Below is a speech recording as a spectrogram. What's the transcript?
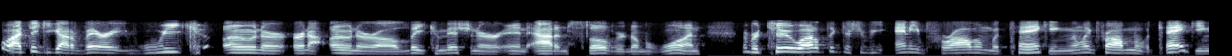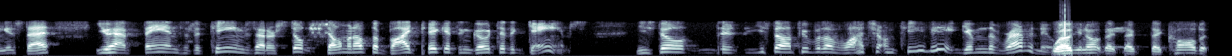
Well, I think you got a very weak owner, or not owner, uh, league commissioner in Adam Silver, number one. Number two, I don't think there should be any problem with tanking. The only problem with tanking is that you have fans of the teams that are still dumb enough to buy tickets and go to the games. You still, there, you still have people that watch on TV and give them the revenue. Well, you know, they they they called it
